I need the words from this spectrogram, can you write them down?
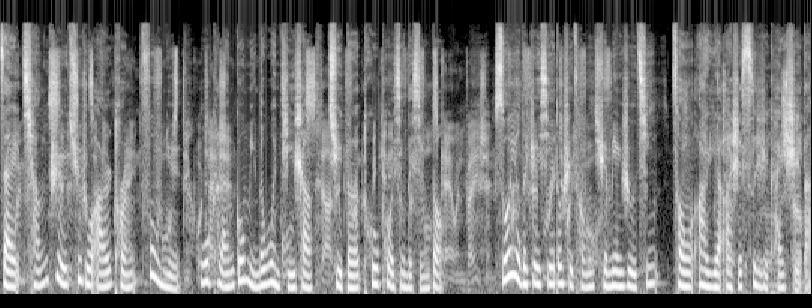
在强制驱逐儿童、妇女、乌克兰公民的问题上取得突破性的行动。所有的这些都是从全面入侵从二月二十四日开始的。”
